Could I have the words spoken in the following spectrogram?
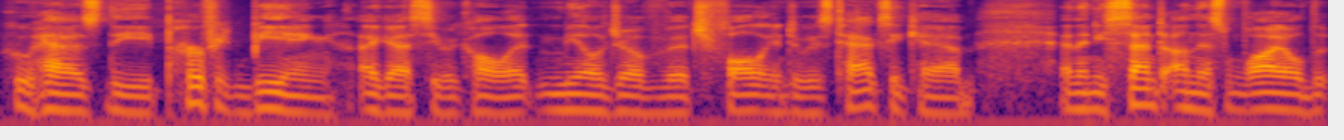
who has the perfect being, I guess you would call it, Milla Jovovich, fall into his taxi cab, and then he's sent on this wild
